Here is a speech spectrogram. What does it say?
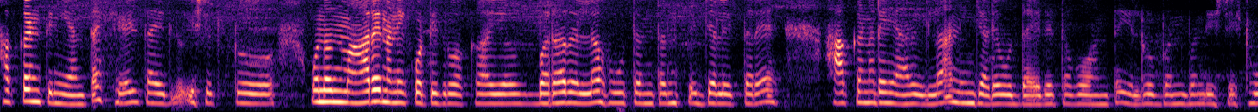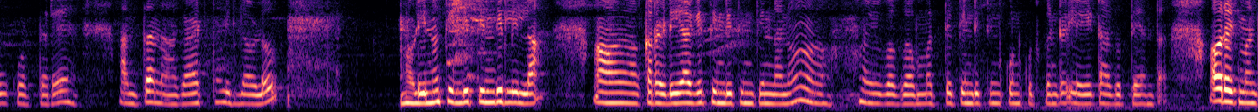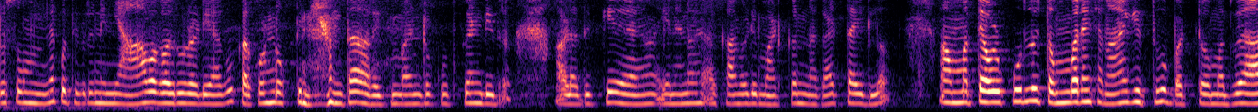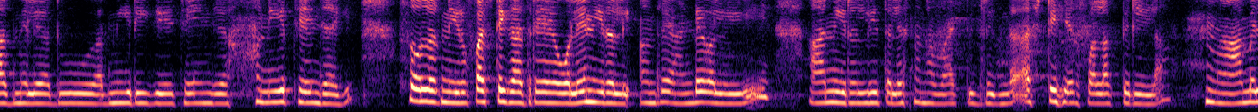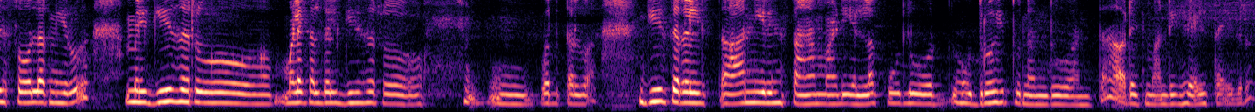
ಹಾಕ್ಕೊಳ್ತೀನಿ ಅಂತ ಹೇಳ್ತಾ ಇದ್ಲು. ಇಷ್ಟಿಷ್ಟು ಒಂದೊಂದು ಮಾರೆ ನನಗೆ ಕೊಟ್ಟಿದ್ರು ಅಕ್ಕ. ಬರೋರೆಲ್ಲ ಹೂ ತಂದು ತಂದು ಫ್ರಿಜ್ಜಲ್ಲಿ ಇಡ್ತಾರೆ. ಹಾಕ್ಕೊಂಡ್ರೆ ಯಾರು ಇಲ್ಲ. ನಿನ್ನ ಜಡೆ ಉದ್ದ ಇದೆ ತಗೋ ಅಂತ ಎಲ್ಲರೂ ಬಂದು ಬಂದು ಇಷ್ಟಿಷ್ಟು ಹೂ ಕೊಡ್ತಾರೆ ಅಂತ ನಗಾಡ್ತಾ ಇದ್ಳು ಅವಳು ಅವಳಿನ್ನೂ ತಿಂಡಿ ತಿಂದಿರಲಿಲ್ಲ. ರೆಡಿಯಾಗಿ ತಿಂಡಿ ತಿಂತೀನಿ ನಾನು. ಇವಾಗ ಮತ್ತೆ ತಿಂಡಿ ತಿಂದ್ಕೊಂಡು ಕೂತ್ಕೊಂಡ್ರೆ ಲೇಟ್ ಆಗುತ್ತೆ ಅಂತ. ಅವ್ರ ಯಜಮಾನ್ರು ಸುಮ್ಮನೆ ಕೂತಿದ್ರು. ನೀನು ಯಾವಾಗಾದರೂ ರೆಡಿಯಾಗು ಕರ್ಕೊಂಡು ಹೋಗ್ತೀನಿ ಅಂತ ಅವ್ರ ಯಜಮಾನ್ರು ಕೂತ್ಕೊಂಡಿದ್ರು. ಅವಳು ಅದಕ್ಕೆ ಏನೇನೋ ಕಾಮಿಡಿ ಮಾಡ್ಕೊಂಡು ನಗಾಡ್ತಾ ಇದ್ಲು. ಮತ್ತು ಅವಳು ಕೂದಲು ತುಂಬಾ ಚೆನ್ನಾಗಿತ್ತು ಬಟ್ ಮದುವೆ ಆದಮೇಲೆ ಅದು ಅದು ನೀರಿಗೆ ಚೇಂಜ್ ನೀರು ಚೇಂಜ್ ಆಗಿ ಸೋಲರ್ ನೀರು ಫಸ್ಟಿಗಾದರೆ ಒಲೆ ನೀರಲ್ಲಿ, ಅಂದರೆ ಹಂಡೆ ಒಲೆಯಲ್ಲಿ ಆ ನೀರಲ್ಲಿ ತಲೆ ಸ್ನಾನ ಮಾಡ್ತಿದ್ದರಿಂದ ಅಷ್ಟೇ ಹೇರ್ ಫಾಲ್ ಆಗ್ತಿರಲಿಲ್ಲ. ಆಮೇಲೆ ಸೋಲರ್ ನೀರು, ಆಮೇಲೆ ಗೀಝರು ಮಳೆಗಾಲದಲ್ಲಿ ಗೀಝರು ಬರುತ್ತಲ್ವ ಗೀಝರಲ್ಲಿ ಆ ನೀರಿನ ಸ್ನಾನ ಮಾಡಿ ಎಲ್ಲ ಕೂದಲು ಉದ್ರೋಹಿತು ನಂದು ಅಂತ ಅವ್ರ ಯಜಮಾನ್ರಿಗೆ ಹೇಳ್ತಾಯಿದ್ರು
